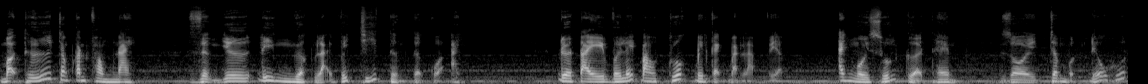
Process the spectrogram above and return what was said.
Mọi thứ trong căn phòng này dường như đi ngược lại với trí tưởng tượng của anh. Đưa tay với lấy bao thuốc bên cạnh bàn làm việc, anh ngồi xuống cửa thêm, rồi châm một điếu hút.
